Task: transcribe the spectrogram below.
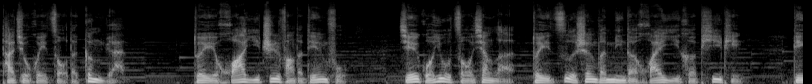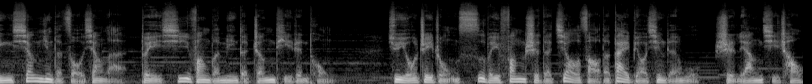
它就会走得更远。对华夷之防的颠覆，结果又走向了对自身文明的怀疑和批评，并相应的走向了对西方文明的整体认同。具有这种思维方式的较早的代表性人物是梁启超，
